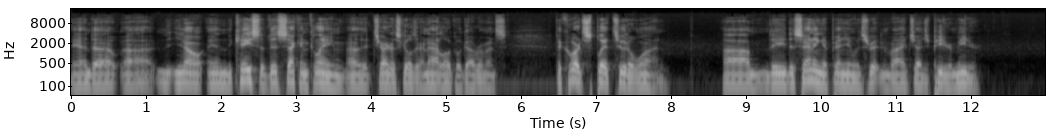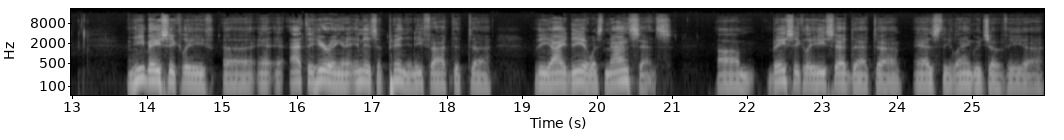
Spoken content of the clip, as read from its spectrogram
And, uh, uh, you know, in the case of this second claim uh, that charter schools are not local governments, the court split two to one. Um, the dissenting opinion was written by Judge Peter Meter. And he basically, uh, at the hearing, and in his opinion, he thought that uh, the idea was nonsense. Um, basically, he said that uh, as the language of the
